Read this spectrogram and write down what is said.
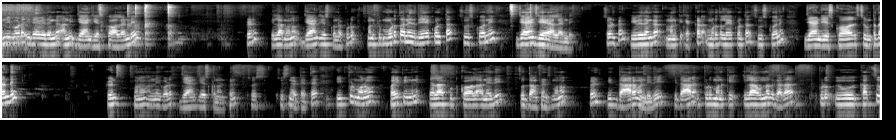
అన్నీ కూడా ఇదే విధంగా అన్ని జాయింట్ చేసుకోవాలండి. ఫ్రెండ్ ఇలా మనం జాయింట్ చేసుకున్నప్పుడు మనకి ముడత అనేది లేకుండా చూసుకొని జాయింట్ చేయాలండి. చూడండి ఫ్రెండ్ ఈ విధంగా మనకి ఎక్కడ ముడత లేకుండా చూసుకొని జాయింట్ చేసుకోవాల్సి ఉంటుందండి. ఫ్రెండ్స్ మనం అన్నీ కూడా జాయింట్ చేసుకున్నాం ఫ్రెండ్స్ చూసి చూసినట్టయితే ఇప్పుడు మనం పైపింగ్ని ఎలా కుట్టుకోవాలా అనేది చూద్దాం ఫ్రెండ్స్ మనం ఫ్రెండ్స్ ఇది దారం అండి ఇది. ఈ దారం ఇప్పుడు మనకి ఇలా ఉన్నది కదా ఇప్పుడు ఖర్చు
